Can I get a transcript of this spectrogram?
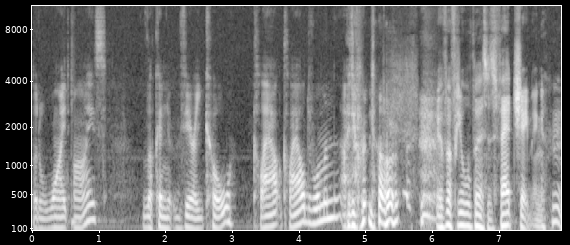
little white eyes, looking very cool. Cloud Cloud Woman? I don't know. Overfuel versus fat shaming. Hmm,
